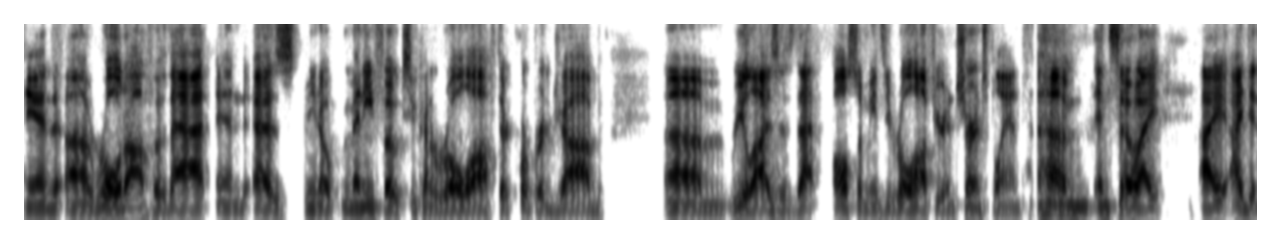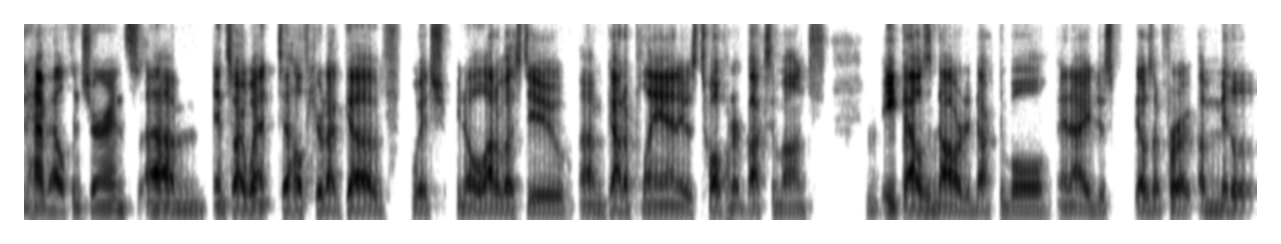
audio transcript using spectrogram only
And uh, rolled off of that and as you know many folks who kind of roll off their corporate job um, realizes that also means you roll off your insurance plan. Um, and so I, I i didn't have health insurance um, and so i went to healthcare.gov which you know a lot of us do um, got a plan. It was 1200 bucks a month. Eight thousand dollar deductible, and I just that was a, for a, a, middle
